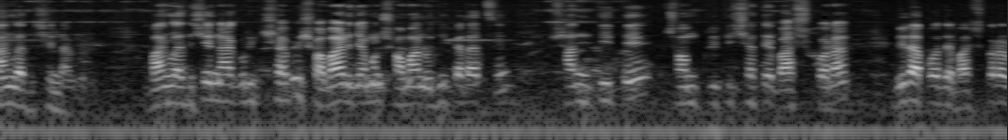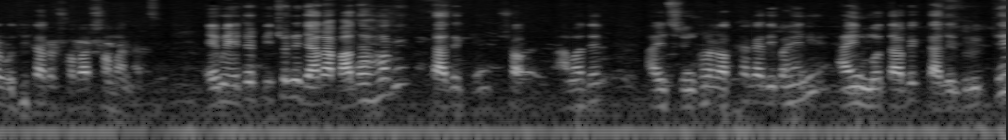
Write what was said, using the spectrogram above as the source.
বাংলাদেশের নাগরিক। বাংলাদেশের নাগরিক হিসাবে সবার যেমন সমান অধিকার আছে শান্তিতে সম্প্রীতির সাথে বাস করার নিরাপদে বাস করার অধিকারও সবার সমান আছে। এবং এটার পিছনে যারা বাধা হবে তাদেরকে সব আমাদের আইন শৃঙ্খলা রক্ষাকারী বাহিনী আইন মোতাবেক তাদের বিরুদ্ধে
